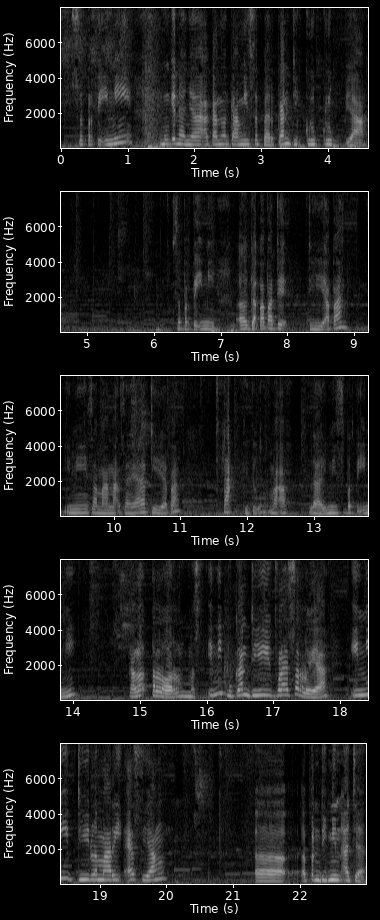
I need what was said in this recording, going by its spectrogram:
seperti ini mungkin hanya akan kami sebarkan di grup-grup ya. Seperti ini. Uh, gak apa-apa dek. Di apa? Ini sama anak saya di apa? Stuck gitu. Maaf. Lah ini seperti ini. Kalau telur ini bukan di flasher loh ya. Ini di lemari es yang uh, pendingin aja.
